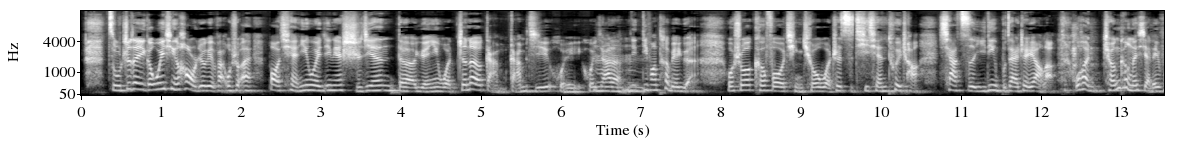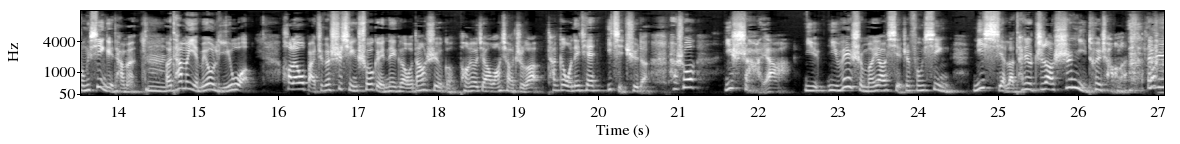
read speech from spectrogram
组织的一个微信号，我就给发，我说，哎，抱歉，因为今天时间的原因，我真的赶赶不及回回家了，那地方特别远。我说，可否请求我这次提前退场，下次一定不再这样了。我很诚恳的写了一封信给他们，而他们也没有理我。后来我把这个事情说给那个，我当时有个朋友叫王小哲，他跟我那天一起去的，他说。你傻呀！你你为什么要写这封信？你写了，他就知道是你退场了。但是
